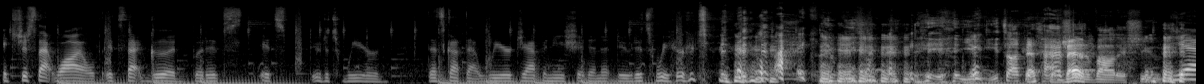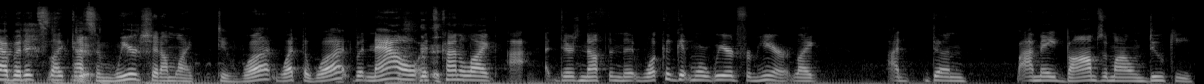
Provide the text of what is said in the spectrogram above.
It's just that wild. It's that good, but it's it's dude. It's weird that's got that weird Japanese shit in it, dude. It's weird. like, you, you talking passionate about it, shoot. Yeah, but it's like got yeah. some weird shit. I'm like, dude, what? What the what? But now it's kind of like I, there's nothing that what could get more weird from here. Like I done, I made bombs of my own dookie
